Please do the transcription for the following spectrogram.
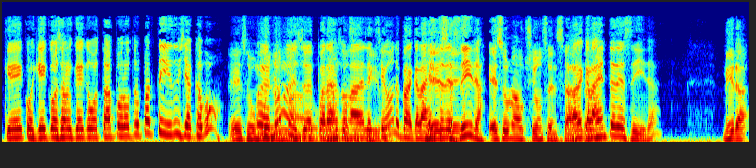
Que cualquier cosa lo que hay que votar por otro partido y se acabó. Eso es un buen bueno, llamado, eso es para eso son las elecciones, para que la gente Ese- decida. Esa es una opción sensata. Para que la gente decida. Mira,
